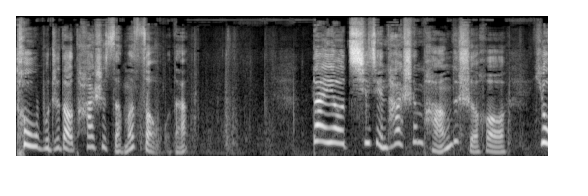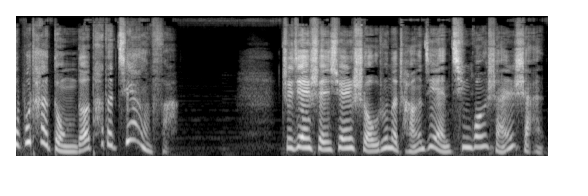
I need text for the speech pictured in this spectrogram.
都不知道他是怎么走的。待要欺近他身旁的时候，又不太懂得他的剑法。只见沈轩手中的长剑青光闪闪，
